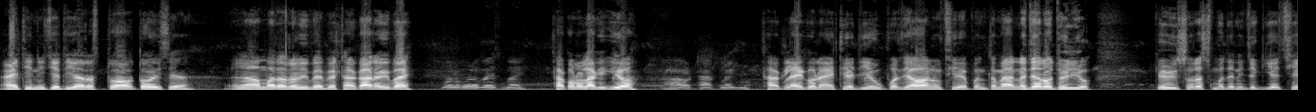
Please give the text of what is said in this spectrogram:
અહીંથી નીચેથી આ રસ્તો આવતો હોય છે. અને અમારા રવિભાઈ બેઠા. કા રવિભાઈ? બોલો બોલો ભાઈ. ઠાકોરો લાગી ગયો? થાક લાગ્યો ને, અહીંથી હજી ઉપર જવાનું છે, પણ તમે આ નજારો જોઈ લો કેવી સરસ મજાની જગ્યા છે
